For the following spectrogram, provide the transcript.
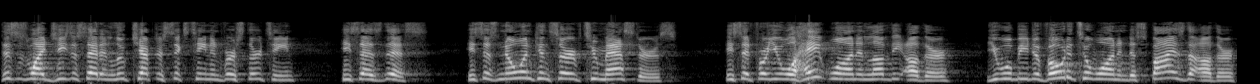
This is why Jesus said in Luke chapter 16 and verse 13, he says this. He says, no one can serve two masters. He said, for you will hate one and love the other. You will be devoted to one and despise the other.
